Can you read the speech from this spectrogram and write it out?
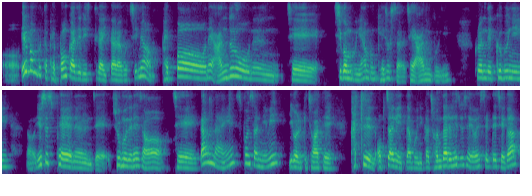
어, 1번부터 100번까지 리스트가 있다라고 치면 100번에 안 들어오는 제 직원분이 한 분 계셨어요. 제 아는 분이. 그런데 그분이 어, 뉴스스팬을 이제 주문을 해서 제 다운라인 스폰서님이 이걸 이렇게 저한테 같은 업장에 있다 보니까 전달을 해주세요 했을 때 제가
